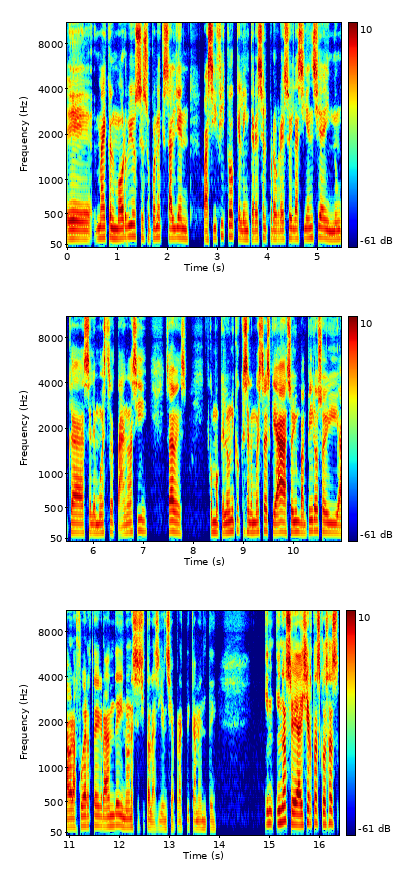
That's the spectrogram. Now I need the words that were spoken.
Eh, Michael Morbius se supone que es alguien pacífico, que le interesa el progreso y la ciencia, y nunca se le muestra tan así, ¿sabes? Como que lo único que se le muestra es que: "Ah, soy un vampiro, soy ahora fuerte, grande y no necesito la ciencia prácticamente". Y no sé, hay ciertas cosas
